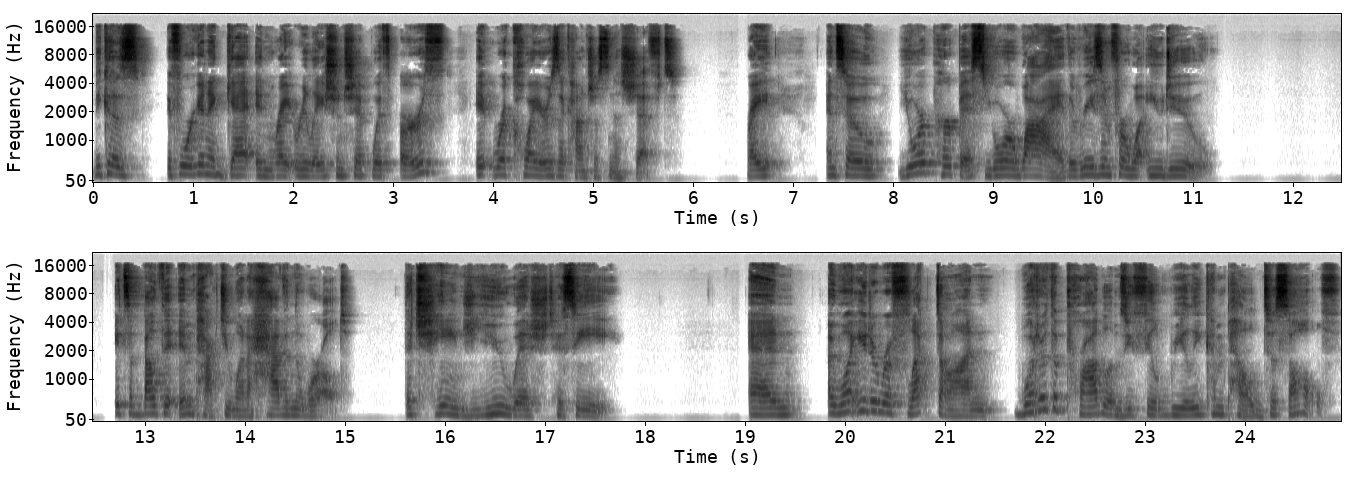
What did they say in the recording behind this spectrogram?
Because if we're going to get in right relationship with Earth, it requires a consciousness shift, right? And so your purpose, your why, the reason for what you do, it's about the impact you want to have in the world, the change you wish to see. And I want you to reflect on what are the problems you feel really compelled to solve?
